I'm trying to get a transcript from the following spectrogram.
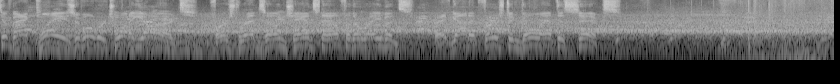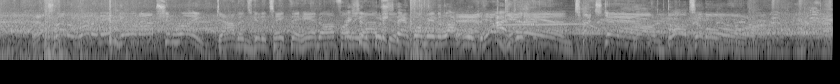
back-to-back -back plays of over 20 yards. First red zone chance now for the Ravens. They've got it first and goal at the six. They'll try to run it in, going option right. Dobbins going to take the handoff on they the option. They should have put a stamp on me in the locker room. And he'll get in. Touchdown, Baltimore.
